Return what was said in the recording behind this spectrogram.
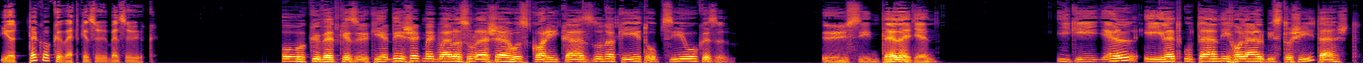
jöttek a következő mezők. A következő kérdések megválaszolásához karikázzon a két opció közül. Őszinte legyen. Igényel élet utáni halálbiztosítást?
